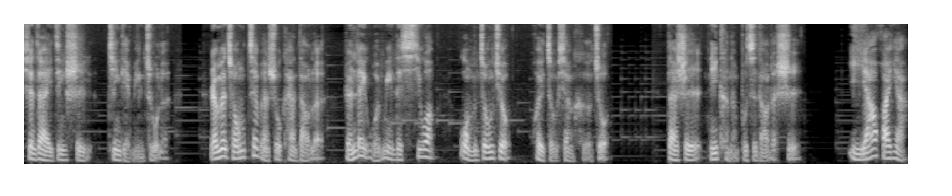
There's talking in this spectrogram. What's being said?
现在已经是。经典名著了，人们从这本书看到了人类文明的希望，我们终究会走向合作。但是你可能不知道的是，以牙还牙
